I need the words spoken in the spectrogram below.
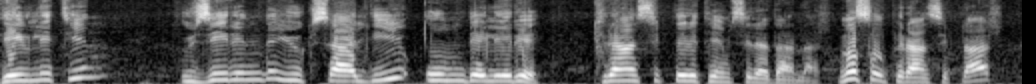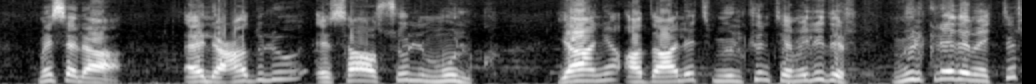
devletin üzerinde yükseldiği umdeleri, prensipleri temsil ederler. Nasıl prensipler? Mesela el adlu esasul mulk. Yani adalet mülkün temelidir. Mülk ne demektir?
